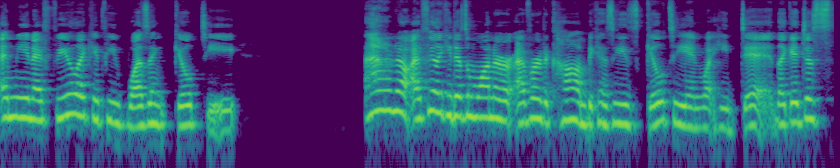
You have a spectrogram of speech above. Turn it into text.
I mean, I feel like if he wasn't guilty, I don't know. I feel like he doesn't want her ever to come because he's guilty in what he did. Like it just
